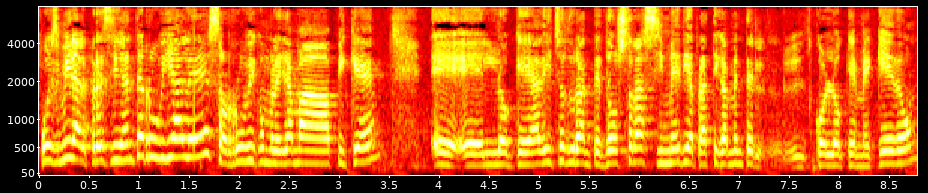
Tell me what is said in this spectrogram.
Pues mira, el presidente Rubiales, o Rubi como le llama Piqué, eh, eh, lo que ha dicho durante dos horas y media prácticamente con lo que me quedo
